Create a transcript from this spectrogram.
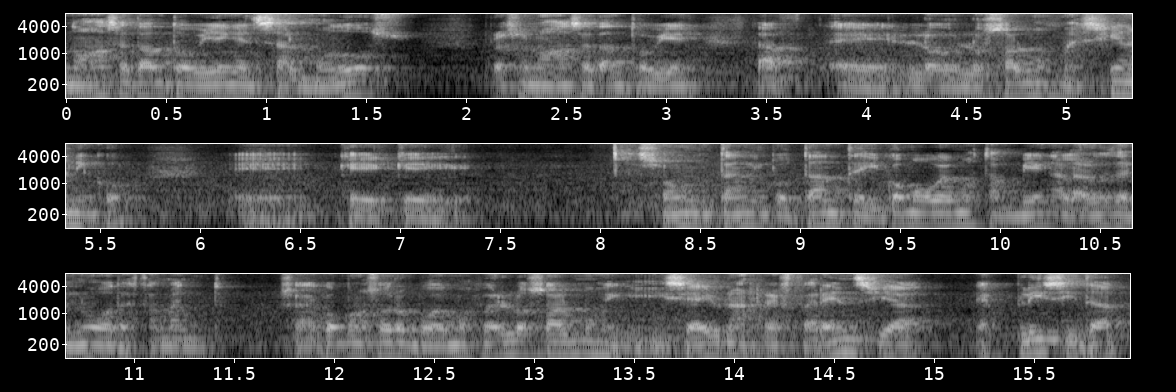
nos hace tanto bien el Salmo 2, por eso nos hace tanto bien eh, los, salmos mesiánicos, eh, que, son tan importantes y cómo vemos también a la luz del Nuevo Testamento. O sea, cómo nosotros podemos ver los salmos y, si hay una referencia explícita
